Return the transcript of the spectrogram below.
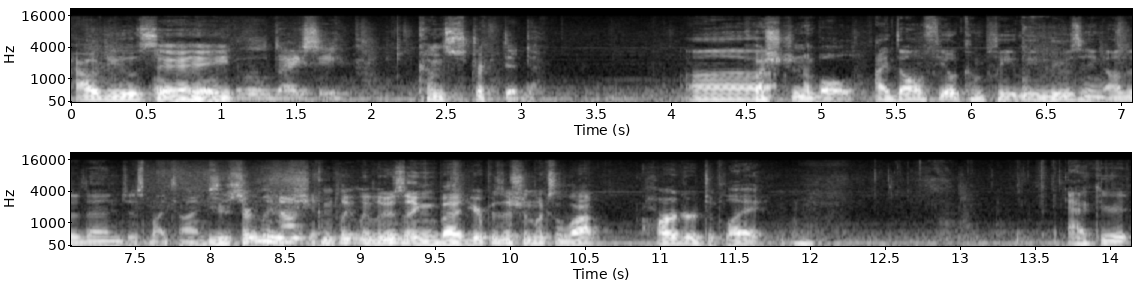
how do you say A little dicey. constricted, Uh, questionable. I don't feel completely losing other than just my time You're certainly not completely losing, but your position looks a lot harder to play. accurate.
